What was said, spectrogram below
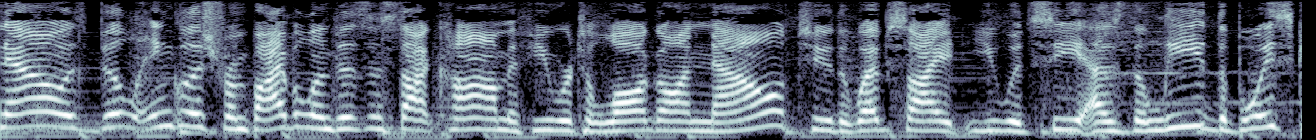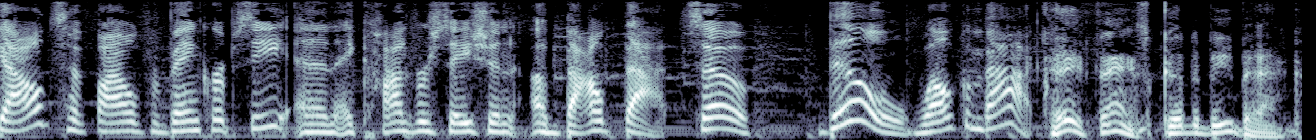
now is Bill English from BibleandBusiness.com. If you were to log on now to the website, you would see as the lead, the Boy Scouts have filed for bankruptcy and a conversation about that. So, Bill, welcome back. Hey, thanks. Good to be back.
